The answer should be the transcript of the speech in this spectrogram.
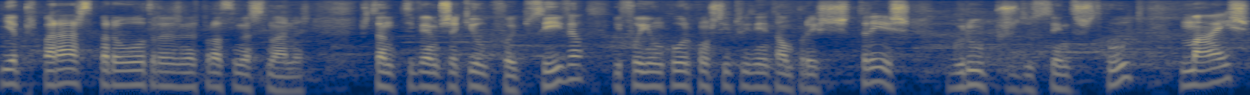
e a preparar-se para outras nas próximas semanas. Portanto, tivemos aquilo que foi possível e foi um coro constituído então por estes três grupos do centros de culto, mais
